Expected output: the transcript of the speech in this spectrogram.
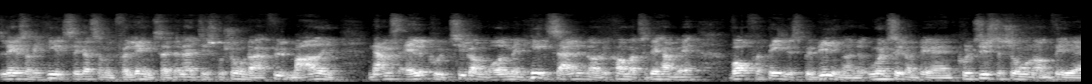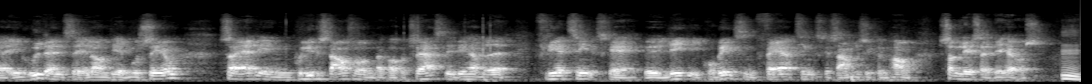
læser det helt sikkert som en forlængelse af den her diskussion, der har fyldt meget i nærmest alle politikområder, men helt særligt, når det kommer til det her med, hvor fordeles bevillingerne, uanset om det er en politistation, om det er en uddannelse eller om det er et museum, så er det en politisk dagsorden, der går på tværs. Det er det her med, at flere ting skal øh, ligge i provinsen, færre ting skal samles i København. Sådan læser jeg det her også. Mm.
